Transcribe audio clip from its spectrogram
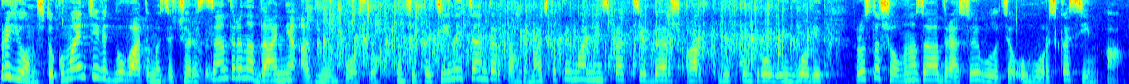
Прийом ж документів відбуватиметься через центри надання адмінпослуг. Консультаційний центр та громадська приймальна інспекції Держархбудконтролю у Львові розташована за адресою вулиця Угорська, 7А.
